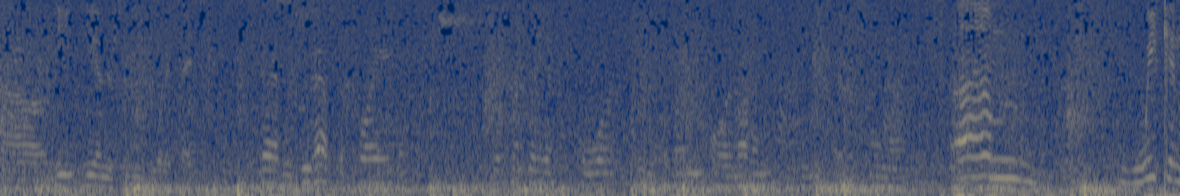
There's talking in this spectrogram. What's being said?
Uh, he he understands what it takes. Thad, would you have to play differently at four, three, or eleven? Or do you play the same way? Um, we can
